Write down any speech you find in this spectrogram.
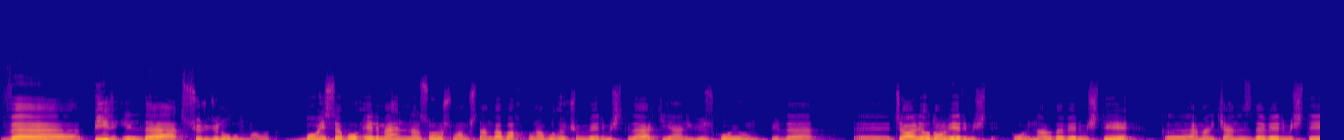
və 1 ildə sürgün olunmalıdır. Bu isə bu elm əhlindən soruşmamışdan qabaq buna bu hökm vermişdilər ki, yəni 100 qoyun, bir də e, cariyə o da onu vermişdi. Qoyunları da vermişdi, e, həmən kənizi də vermişdi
